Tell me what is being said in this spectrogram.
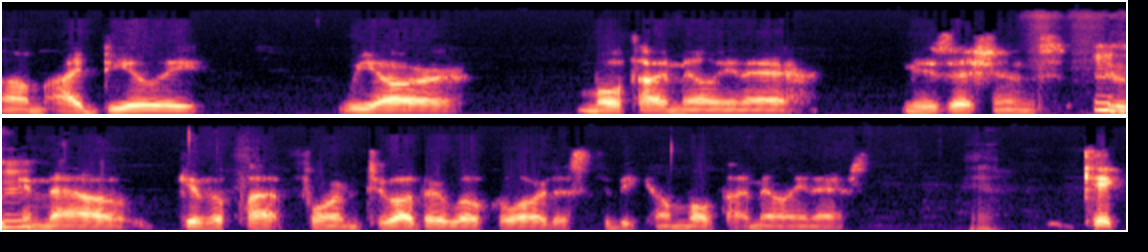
Um, ideally, we are multimillionaire musicians who Mhm. can now give a platform to other local artists to become multimillionaires. Yeah. Kick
